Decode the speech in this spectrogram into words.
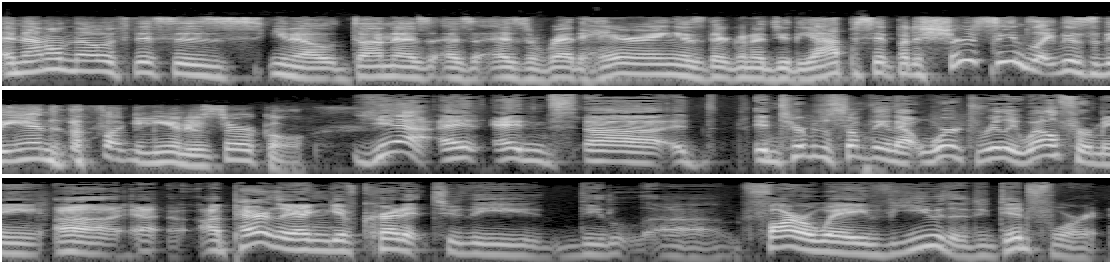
and i don't know if this is you know done as as as a red herring as they're going to do the opposite but it sure seems like this is the end of the fucking inner circle Yeah. And, and uh, in terms of something that worked really well for me, uh, apparently I can give credit to the, the uh, faraway view that they did for it.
